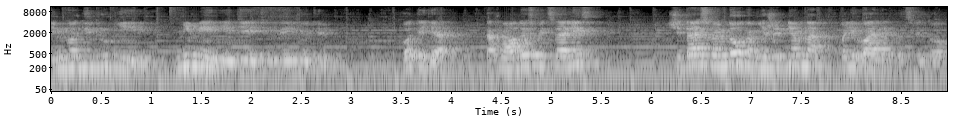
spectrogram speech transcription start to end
и многие другие, не менее деятельные люди. Вот и я, как молодой специалист, считаю своим долгом ежедневно поливать этот цветок,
